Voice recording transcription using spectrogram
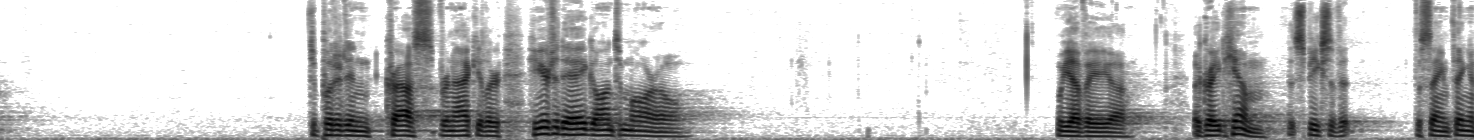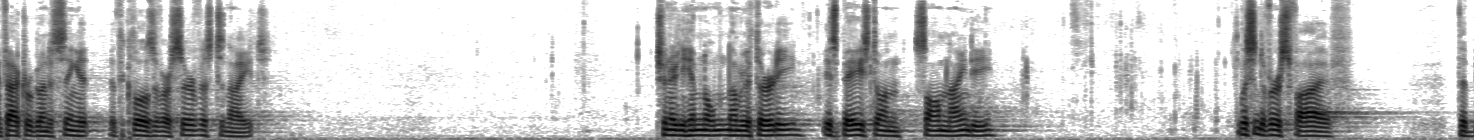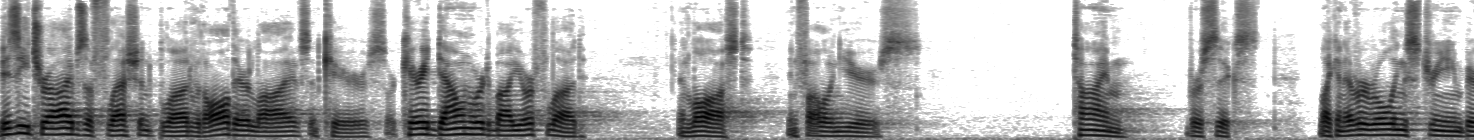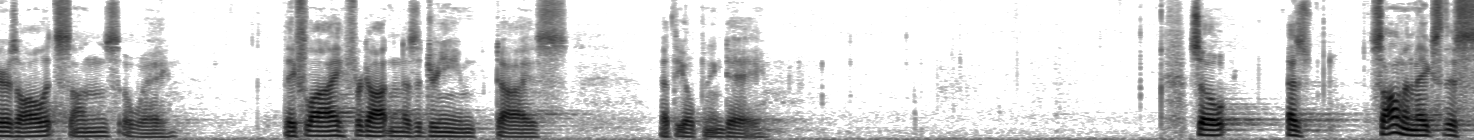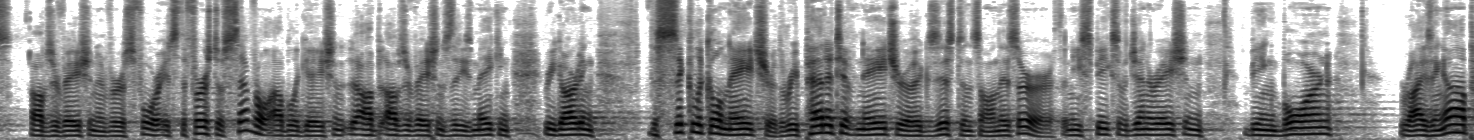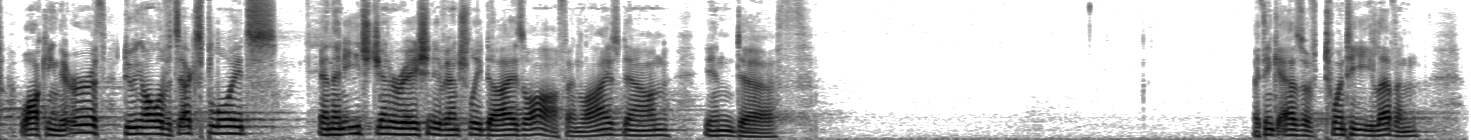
To put it in crass vernacular, here today, gone tomorrow. We have a, uh, a great hymn that speaks of it, the same thing. In fact, we're going to sing it at the close of our service tonight. Trinity Hymnal number 30 is based on Psalm 90. Listen to verse 5. The busy tribes of flesh and blood, with all their lives and cares, are carried downward by your flood and lost in following years. Time, verse 6, like an ever rolling stream, bears all its sons away. They fly, forgotten as a dream dies at the opening day. So, as Solomon makes this observation in verse 4, it's the first of several ob- observations that he's making regarding the cyclical nature, the repetitive nature of existence on this earth. And he speaks of a generation being born, rising up, walking the earth, doing all of its exploits, and then each generation eventually dies off and lies down in death. I think as of 2011,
